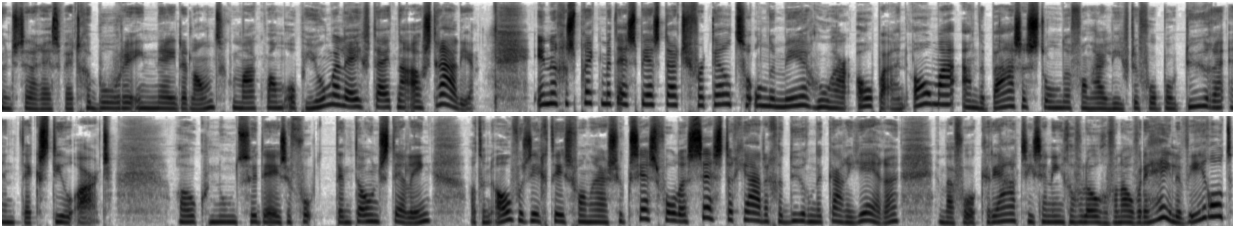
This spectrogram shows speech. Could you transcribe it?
Kunstenares werd geboren in Nederland, maar kwam op jonge leeftijd naar Australië. In een gesprek met SBS Dutch vertelt ze onder meer hoe haar opa en oma aan de basis stonden van haar liefde voor borduren en textielart. Ook noemt ze deze tentoonstelling, wat een overzicht is van haar succesvolle 60-jarige durende carrière en waarvoor creaties zijn ingevlogen van over de hele wereld,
